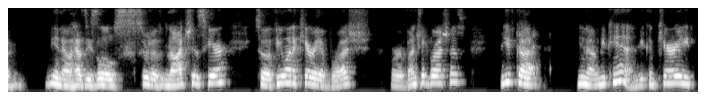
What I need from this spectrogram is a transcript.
of, you know, has these little sort of notches here. So if you want to carry a brush or a bunch of brushes, you've got, you know, you can. You can carry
